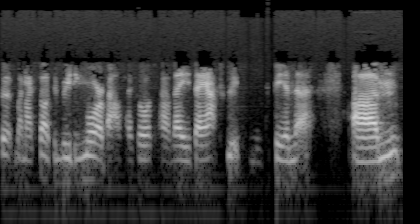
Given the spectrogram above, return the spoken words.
but when I started reading more about, I thought, oh, they, they absolutely need to be in there. Um,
